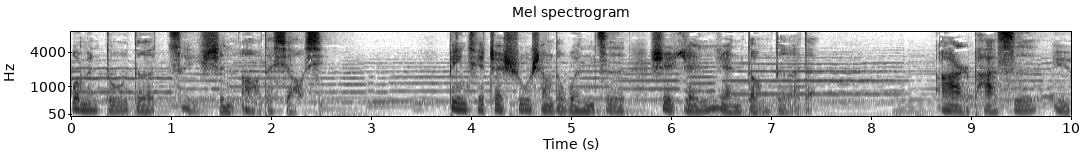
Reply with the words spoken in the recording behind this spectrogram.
我们读得最深奥的消息，并且这书上的文字是人人懂得的。阿尔帕斯与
